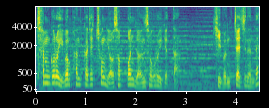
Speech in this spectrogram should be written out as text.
참고로 이번 판까지 총 6번 연속으로 이겼다. 기분 째지는데?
